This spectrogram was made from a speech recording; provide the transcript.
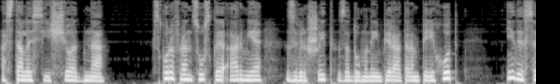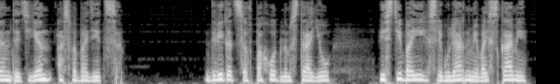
осталась еще одна. Скоро французская армия завершит задуманный императором переход, и де Сент-Этьен освободится. Двигаться в походном строю, вести бои с регулярными войсками —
